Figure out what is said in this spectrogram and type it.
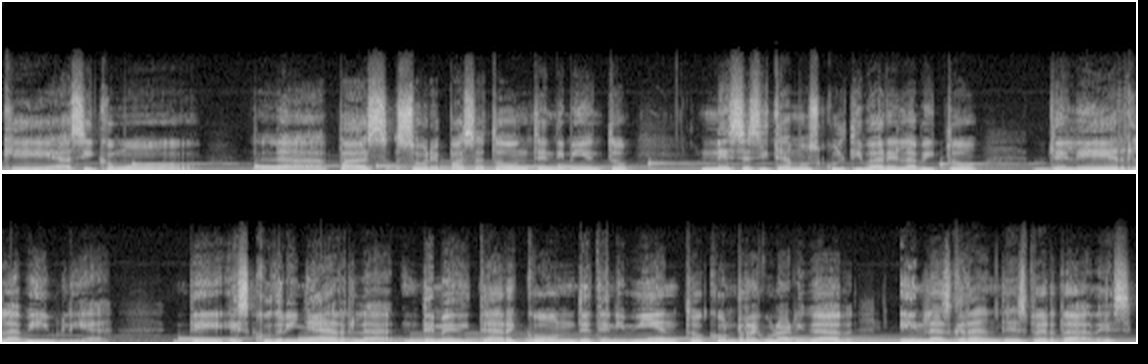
que así como la paz sobrepasa todo entendimiento, necesitamos cultivar el hábito de leer la Biblia, de escudriñarla, de meditar con detenimiento, con regularidad en las grandes verdades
